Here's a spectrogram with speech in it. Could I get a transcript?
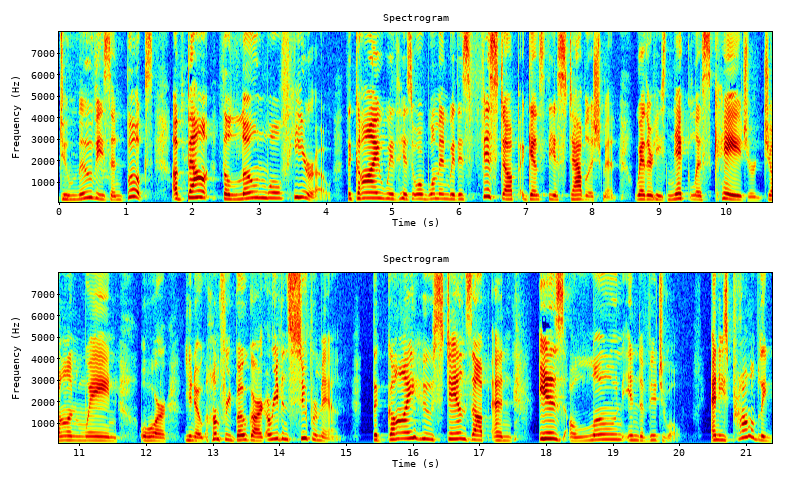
do movies and books about the lone wolf hero, the guy with his or woman with his fist up against the establishment, whether he's Nicolas Cage or John Wayne or, you know, Humphrey Bogart or even Superman. The guy who stands up and is a lone individual. And he's probably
